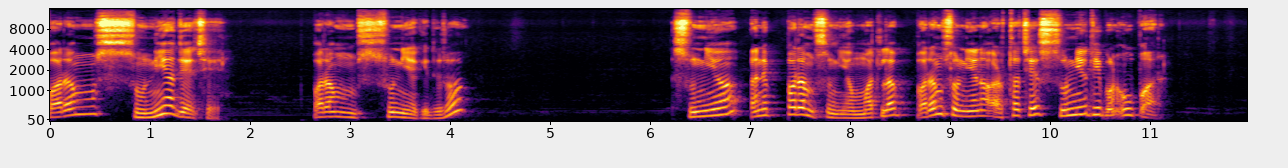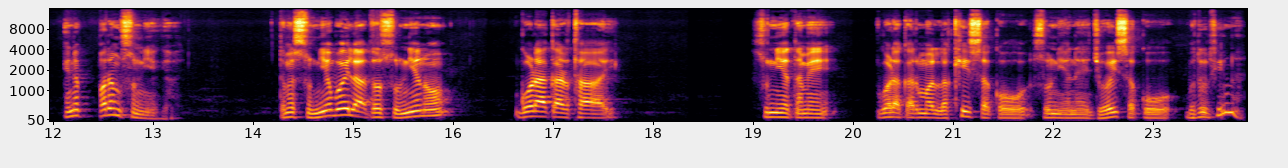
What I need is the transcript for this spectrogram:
પરમ શૂન્ય જે છે, પરમ શૂન્ય કીધું છો શૂન્ય અને પરમ શૂન્ય, મતલબ પરમ શૂન્યનો અર્થ છે શૂન્યથી પણ ઉપર. એને પરમ શૂન્ય કહેવાય. તમે શૂન્ય બોલ્યા તો શૂન્યનો ગોળાકાર થાય શૂન્ય તમે ગોળાકારમાં લખી શકો, શૂન્યને જોઈ શકો, બધું થયું ને?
